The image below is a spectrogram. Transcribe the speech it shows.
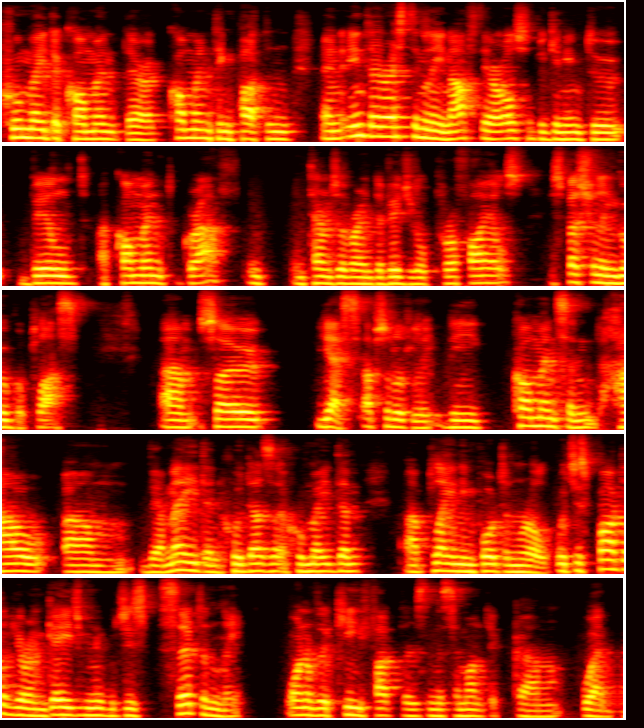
who made the comment, their commenting pattern, and interestingly enough, they are also beginning to build a comment graph in, in terms of our individual profiles, especially in Google Plus. Um, so yes, absolutely, the comments and how um, they're made and who does it, who made them uh, play an important role, which is part of your engagement, which is certainly one of the key factors in the semantic um, web.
